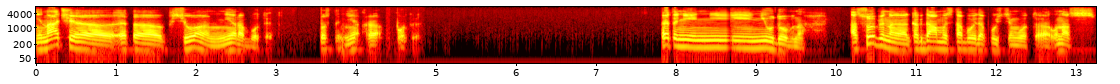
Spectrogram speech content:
Иначе это все не работает. Просто не работает. Это не, не, неудобно. Особенно, когда мы с тобой, допустим, вот э, у нас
